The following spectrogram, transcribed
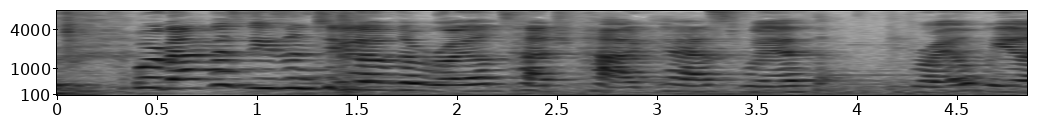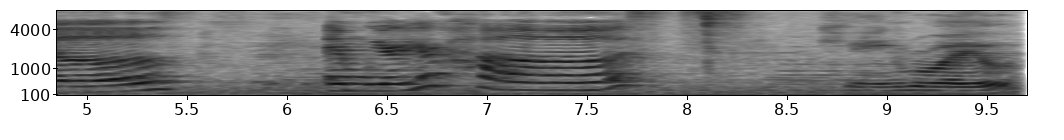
We're back with season two of the Royal Touch podcast with Royal Wheels. And we're your hosts King Royal.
